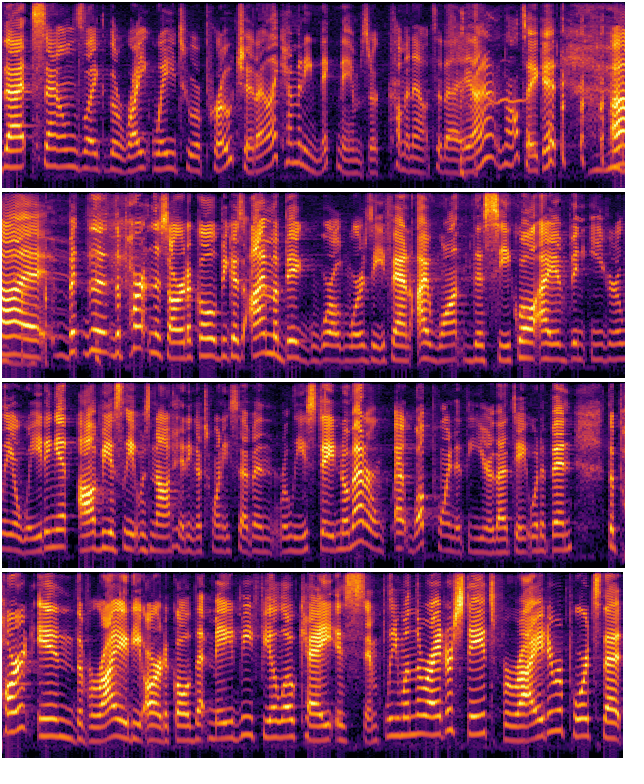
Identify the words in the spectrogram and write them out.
That sounds like the right way to approach it. I like how many nicknames are coming out today. I, will take it. Uh, but the the part in this article, because I'm a big World War Z fan, I want this sequel. I have been eagerly awaiting it. Obviously, it was not hitting a 27 release date, no matter at what point of the year that date would have been. The part in the Variety article that made me feel okay is simply when the writer states Variety reports that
